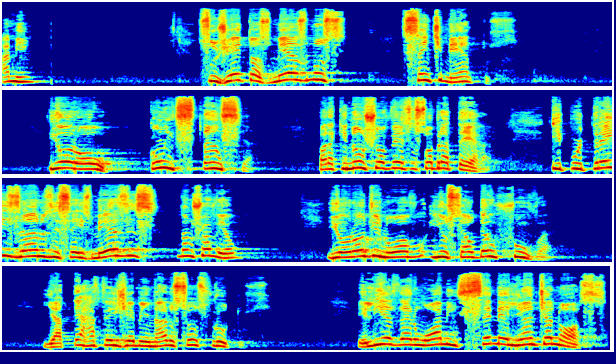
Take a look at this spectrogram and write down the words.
A mim. Sujeito aos mesmos sentimentos. E orou com instância para que não chovesse sobre a terra. E por três anos e seis meses não choveu. E orou de novo, e o céu deu chuva, e a terra fez germinar os seus frutos. Elias era um homem semelhante a nós,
